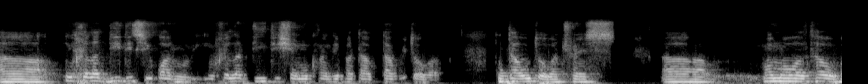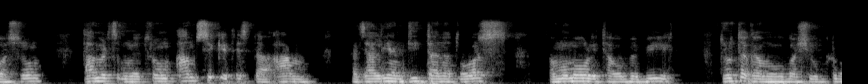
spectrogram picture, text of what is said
აა იმხელა დიდი სიყვარული, იმხელა დიდი შემოქმედება დაგვიტოვა და დაუტოვა ჩვენს აა მომავალთაობას, რომ დამერწმუნეთ, რომ ამ სიკეთეს და ამ ძალიან დიდ დანატოვარს მომავალი თაობები დროთა განმავლობაში უფრო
